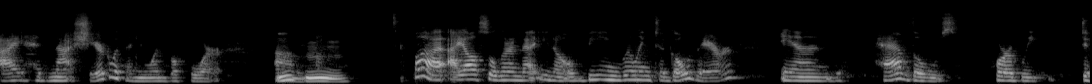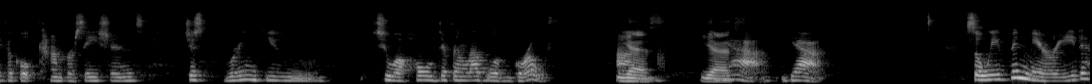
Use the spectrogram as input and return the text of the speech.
I had not shared with anyone before. Um, mm-hmm. But I also learned that, you know, being willing to go there and have those horribly difficult conversations just bring you to a whole different level of growth. Um, yes. Yes. Yeah. Yeah. So we've been married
